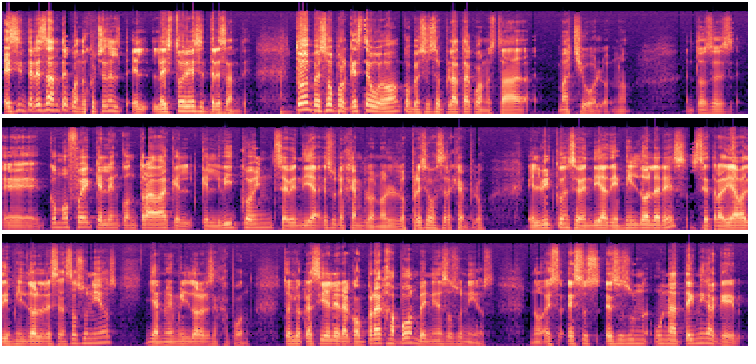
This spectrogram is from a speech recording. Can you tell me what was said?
es interesante, cuando escuchan la historia es interesante. Todo empezó porque este huevón comenzó a hacer plata cuando estaba más chivolo, ¿no? Entonces, eh, ¿cómo fue que él encontraba que el, Bitcoin se vendía? Es un ejemplo, ¿no? Los precios va a ser ejemplo. El Bitcoin se vendía a 10 mil dólares, se tradeaba 10 mil dólares en Estados Unidos y a 9 mil dólares en Japón. Entonces, lo que hacía él era comprar en Japón, venir a Estados Unidos. ¿no? Eso, eso es, eso es una técnica que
